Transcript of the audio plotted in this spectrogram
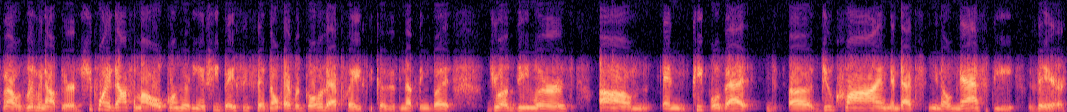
when I was living out there. She pointed down to my Oakland hoodie and she basically said, "Don't ever go to that place because it's nothing but drug dealers um, and people that uh, do crime and that's you know nasty there."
